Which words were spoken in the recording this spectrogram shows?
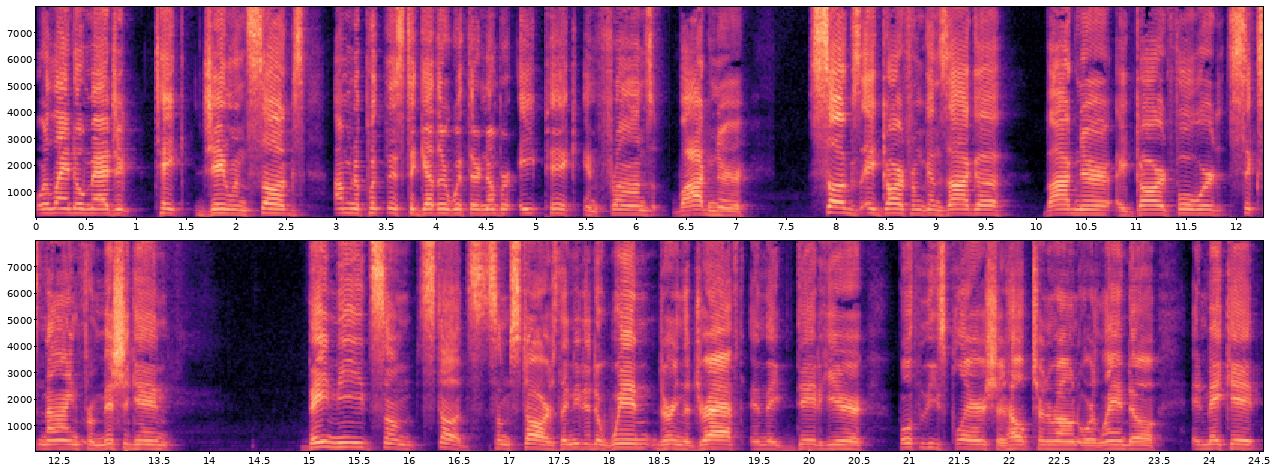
Orlando Magic take Jalen Suggs. I'm going to put this together with their number eight pick and Franz Wagner. Suggs, a guard from Gonzaga. Wagner, a guard forward, six nine from Michigan. They need some studs, some stars. They needed to win during the draft, and they did here. Both of these players should help turn around Orlando and make it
